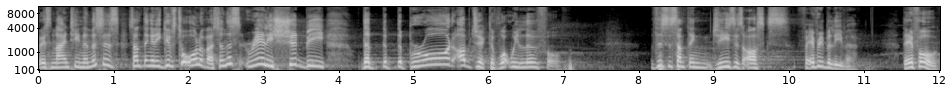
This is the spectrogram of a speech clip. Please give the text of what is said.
verse 19, and this is something that he gives to all of us. And this really should be the, the, the broad object of what we live for. This is something Jesus asks for every believer. Therefore,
